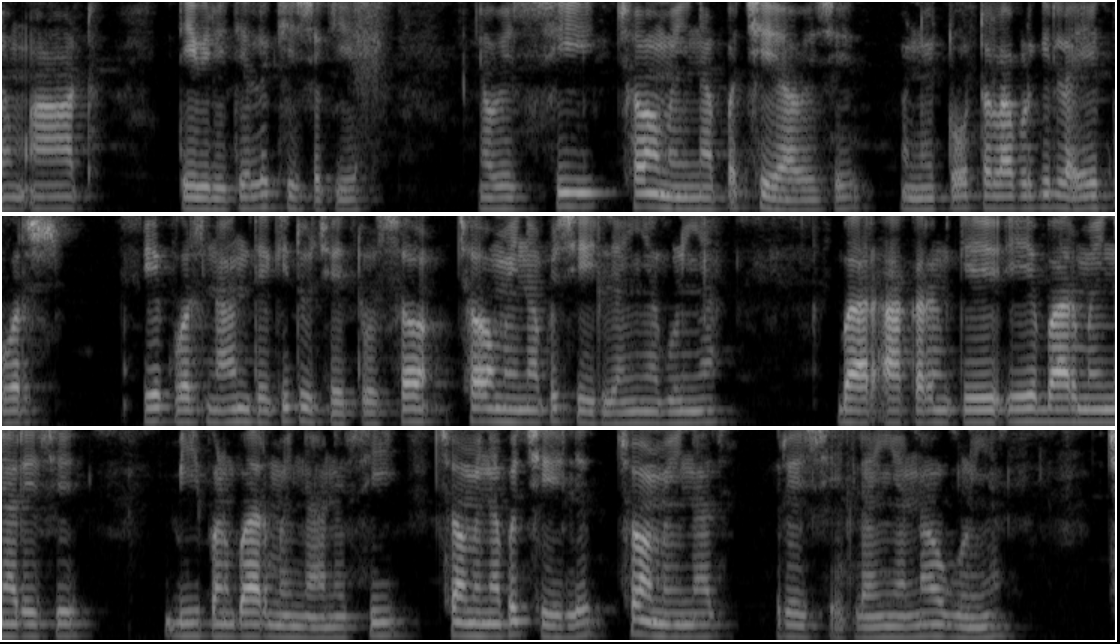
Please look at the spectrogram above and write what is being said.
એમ આઠ તેવી રીતે લખી શકીએ. હવે સી છ મહિના પછી આવે છે અને ટોટલ આપણે કેટલા, એક વર્ષ, એક વર્ષના અંતે કીધું છે, તો છ છ મહિના પછી એટલે અહીંયા ગુણ્યા બાર, આ કારણ કે એ બાર મહિના રહેશે, બી પણ બાર મહિના અને સી છ મહિના પછી એટલે છ મહિના જ રહેશે એટલે અહીંયા નવ ગુણ્યા છ.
